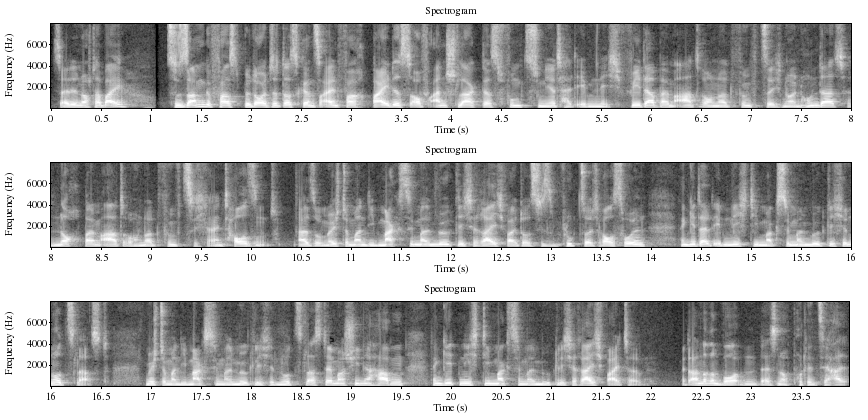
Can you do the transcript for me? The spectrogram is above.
Seid ihr noch dabei? Zusammengefasst bedeutet das ganz einfach, beides auf Anschlag, das funktioniert halt eben nicht. Weder beim A350-900 noch beim A350-1000. Also möchte man die maximal mögliche Reichweite aus diesem Flugzeug rausholen, dann geht halt eben nicht die maximal mögliche Nutzlast. Möchte man die maximal mögliche Nutzlast der Maschine haben, dann geht nicht die maximal mögliche Reichweite. Mit anderen Worten, da ist noch Potenzial.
